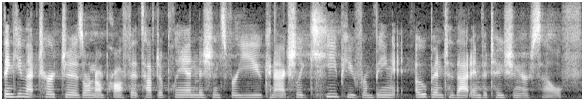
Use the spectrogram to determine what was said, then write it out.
Thinking that churches or nonprofits have to plan missions for you can actually keep you from being open to that invitation yourself.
